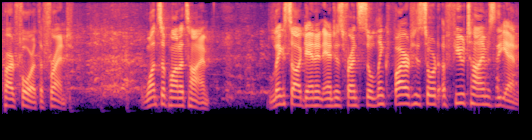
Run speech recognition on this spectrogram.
Part 4 The Friend. Once upon a time, Link saw Ganon and his friends, so Link fired his sword a few times. The end.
